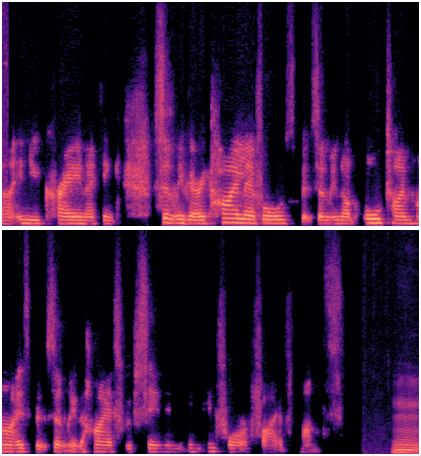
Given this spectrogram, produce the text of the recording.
uh, in Ukraine, I think certainly very high levels, but certainly not all-time highs, but certainly the highest we've seen in, in, in four or five months. Mm.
